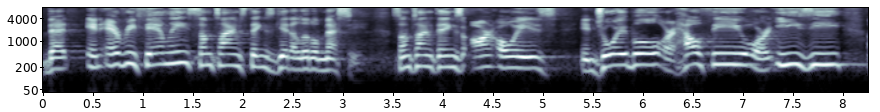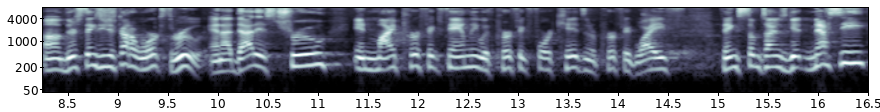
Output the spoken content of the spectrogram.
that in every family, sometimes things get a little messy. Sometimes things aren't always enjoyable or healthy or easy. Um, there's things you just got to work through. And uh, that is true in my perfect family with perfect four kids and a perfect wife. Things sometimes get messy.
